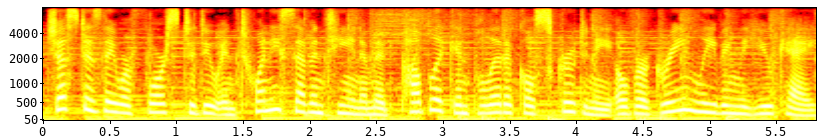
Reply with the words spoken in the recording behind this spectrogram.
just as they were forced to do in 2017 amid public and political scrutiny over Green leaving the UK.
